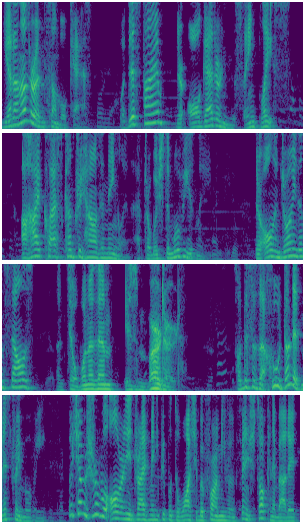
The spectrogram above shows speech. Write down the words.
Yet another ensemble cast, but this time they're all gathered in the same place a high class country house in England, after which the movie is named. They're all enjoying themselves until one of them is murdered. So, this is a whodunit mystery movie, which I'm sure will already drive many people to watch it before I'm even finished talking about it.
